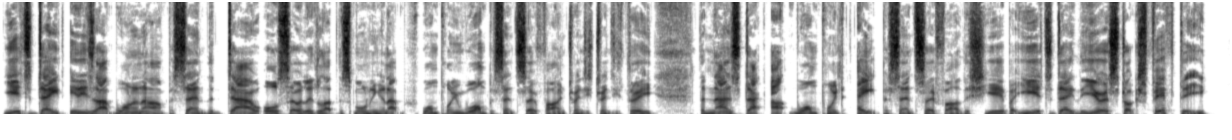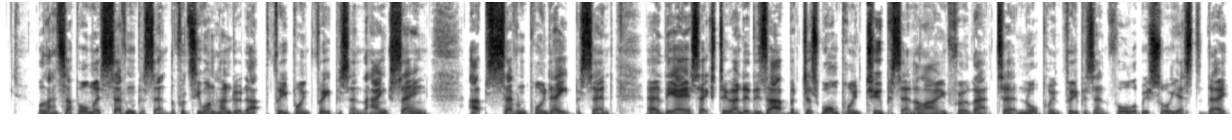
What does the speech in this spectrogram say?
year to date, it is up 1.5%. The Dow also a little up this morning and up 1.1% so far in 2023. The Nasdaq up 1.8% so far this year, but year year to date, the Euro Stoxx 50 well, that's up almost 7%. The FTSE 100 up 3.3%. The Hang Seng up 7.8%. Uh, the ASX 200 is up, but just 1.2%, allowing for that uh, 0.3% fall that we saw yesterday.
